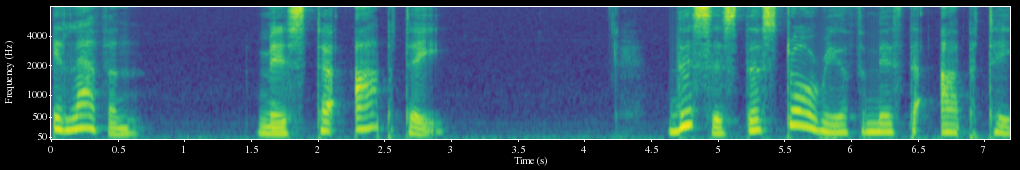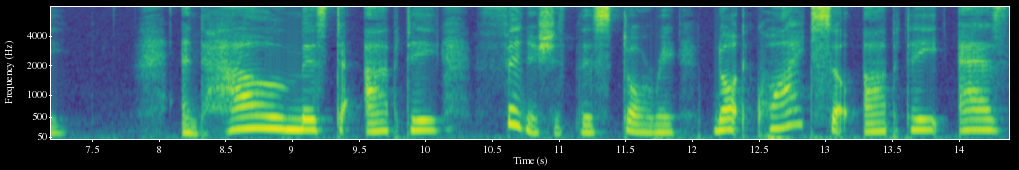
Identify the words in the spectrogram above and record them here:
11. Mr. Uppity. This is the story of Mr. Uppity, and how Mr. Uppity finishes this story not quite so uppity as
